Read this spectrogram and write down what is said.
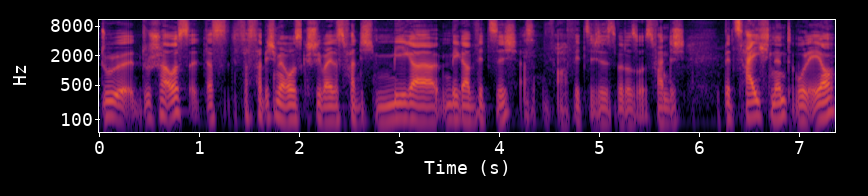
du, du schaust, das, das habe ich mir rausgeschrieben, weil das fand ich mega, mega witzig. Also, oh, witzig ist es wieder so, das fand ich bezeichnend, wohl eher.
